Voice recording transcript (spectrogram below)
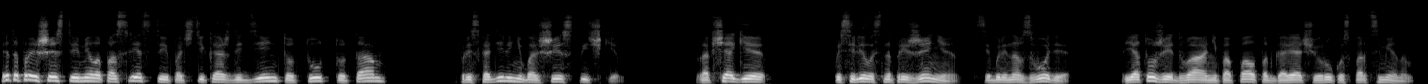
Это происшествие имело последствия, и почти каждый день то тут, то там происходили небольшие стычки. В общаге поселилось напряжение, все были на взводе. Я тоже едва не попал под горячую руку спортсменам,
